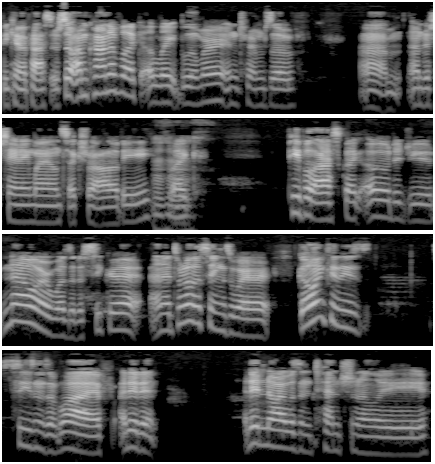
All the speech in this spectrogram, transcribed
became a pastor. So I'm kind of like a late bloomer in terms of um, understanding my own sexuality. Mhm. Like people ask, like, "Oh, did you know, or was it a secret?" And it's one of those things where going through these seasons of life, I didn't I didn't know I was intentionally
